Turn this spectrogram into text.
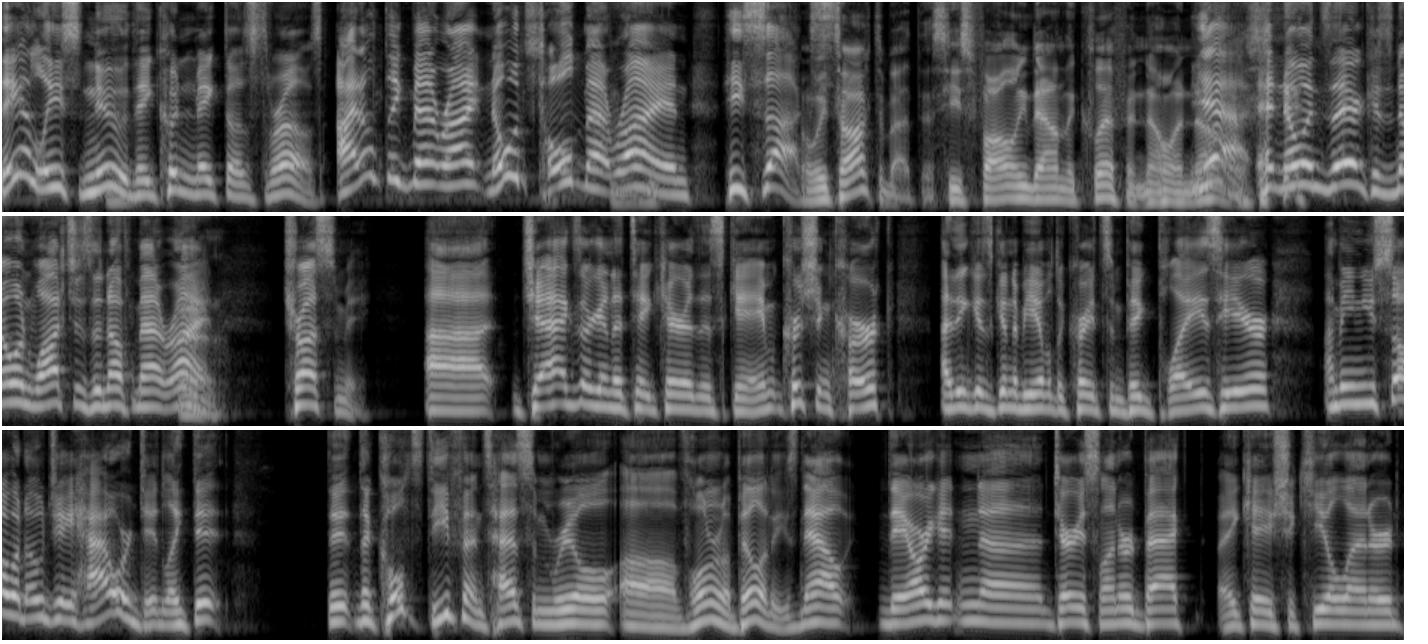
they at least knew they couldn't make those throws. I don't think Matt Ryan. No one's told Matt Ryan he sucks. Well, we talked about this. He's falling down the cliff and no one knows. Yeah, and no one's there because no one watches enough Matt Ryan. Yeah. Trust me. Uh, Jags are going to take care of this game. Christian Kirk, I think, is going to be able to create some big plays here. I mean, you saw what OJ Howard did. Like the the the Colts defense has some real uh, vulnerabilities. Now they are getting uh, Darius Leonard back, aka Shaquille Leonard.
